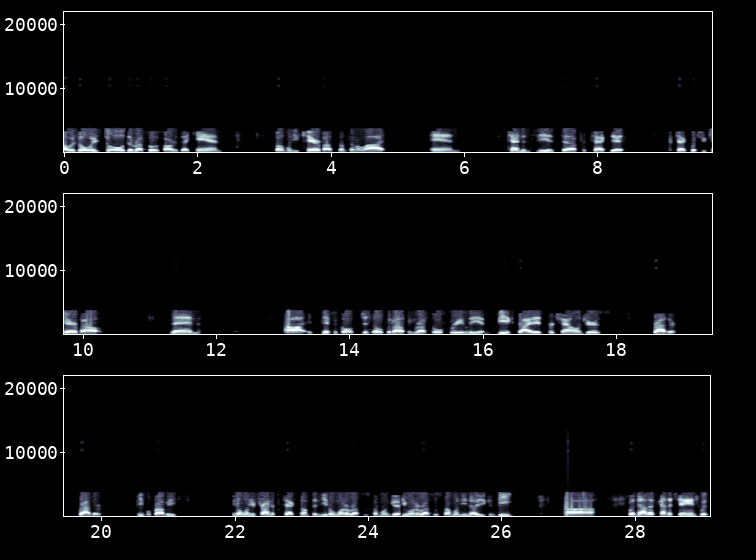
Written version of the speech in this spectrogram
i was always told to wrestle as hard as i can but when you care about something a lot and tendency is to protect it protect what you care about then uh, it's difficult to just open up and wrestle freely and be excited for challengers rather rather people probably you know when you're trying to protect something you don't want to wrestle someone good. You want to wrestle someone you know you can beat. Uh but now that's kind of changed with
